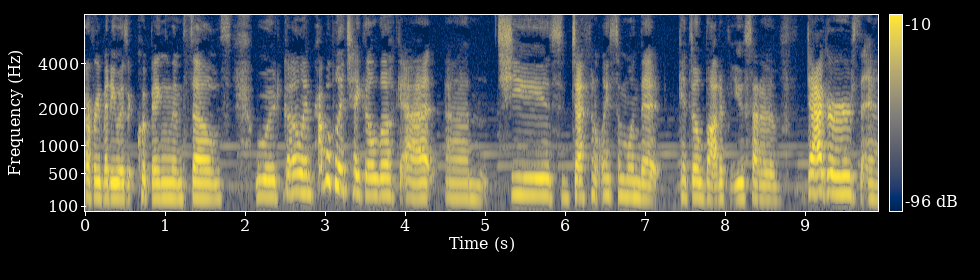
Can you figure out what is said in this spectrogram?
everybody was equipping themselves, would go and probably take a look at. Um, she's definitely someone that gets a lot of use out of daggers and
